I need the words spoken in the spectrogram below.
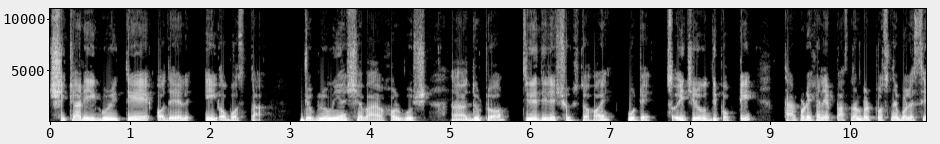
শিকারি গুড়িতে ওদের এই অবস্থা। জগলুমিয়া সেবা খরগোশ দুটো ধীরে ধীরে সুস্থ হয়, উঠে। সো এই ছিল উদ্দীপকটি। তারপর এখানে পাঁচ নম্বর প্রশ্নে বলেছে,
